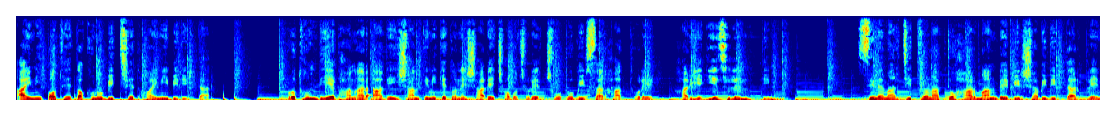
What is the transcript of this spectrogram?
আইনি পথে তখনও বিচ্ছেদ হয়নি বিদিত্তার প্রথম দিয়ে ভাঙার আগেই শান্তিনিকেতনে সাড়ে ছ বছরের ছোট বিরসার হাত ধরে হারিয়ে গিয়েছিলেন তিনি। সিনেমার চিত্রনাট্য হার মানবে বিরসা বিদিত্তার প্রেম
